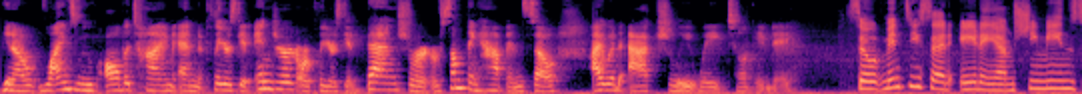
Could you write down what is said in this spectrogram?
you know lines move all the time and players get injured or players get benched or, or something happens. So i would actually wait till game day. So minty said 8 a.m she means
